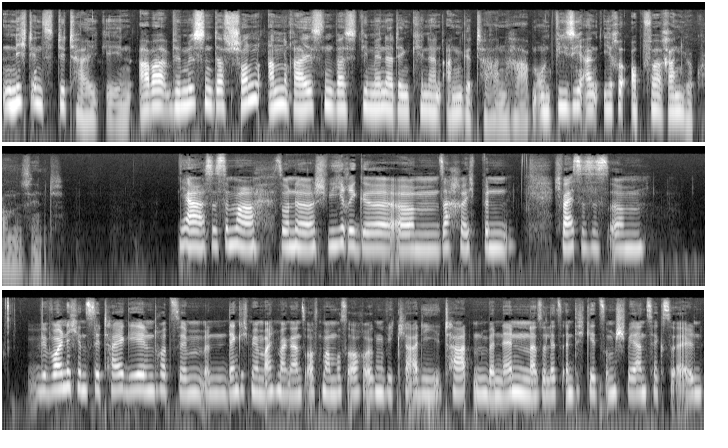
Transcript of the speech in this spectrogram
nicht ins Detail gehen, aber wir müssen das schon anreißen, was die Männer den Kindern angetan haben und wie sie an ihre Opfer rangekommen sind. Ja, es ist immer so eine schwierige ähm, Sache. Ich bin, ich weiß, es ist ähm, wir wollen nicht ins Detail gehen, trotzdem äh, denke ich mir manchmal ganz oft, man muss auch irgendwie klar die Taten benennen. Also letztendlich geht es um schweren sexuellen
